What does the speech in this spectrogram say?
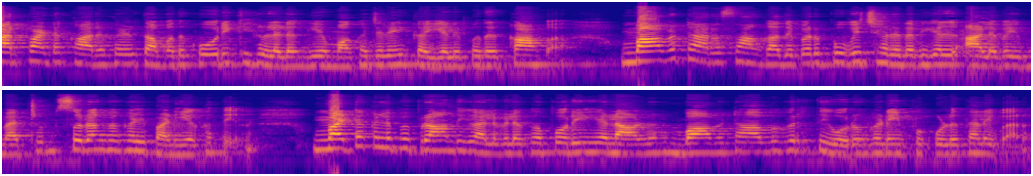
ஆர்ப்பாட்டக்காரர்கள் தமது கோரிக்கைகள் அடங்கிய மகஜரை கையளிப்பதற்காக மாவட்ட அரசாங்க அதிபர் புவிச்சரிதவியல் அளவை மற்றும் சுரங்கங்கள் பணியகத்தின் மட்டக்களப்பு பிராந்திய அலுவலக பொறியியலாளர் மாவட்ட அபிவிருத்தி ஒருங்கிணைப்பு குழு தலைவர்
